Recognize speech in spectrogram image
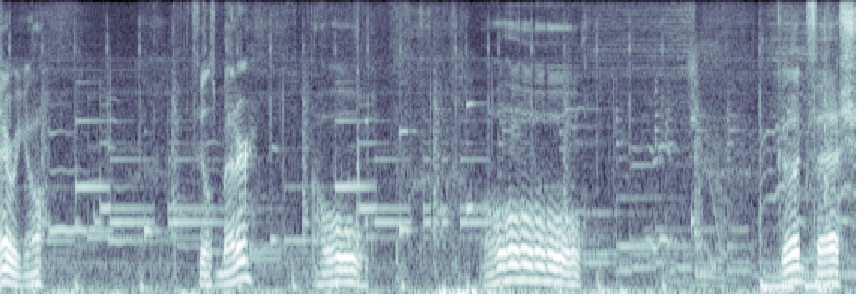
There we go. Feels better. Oh. Oh. Good fish.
